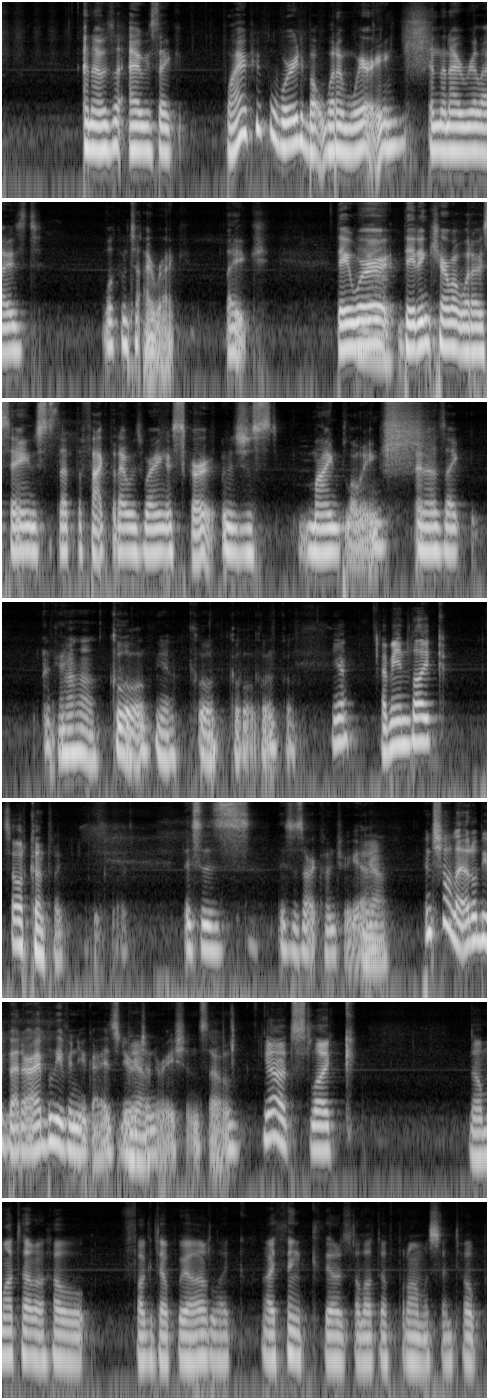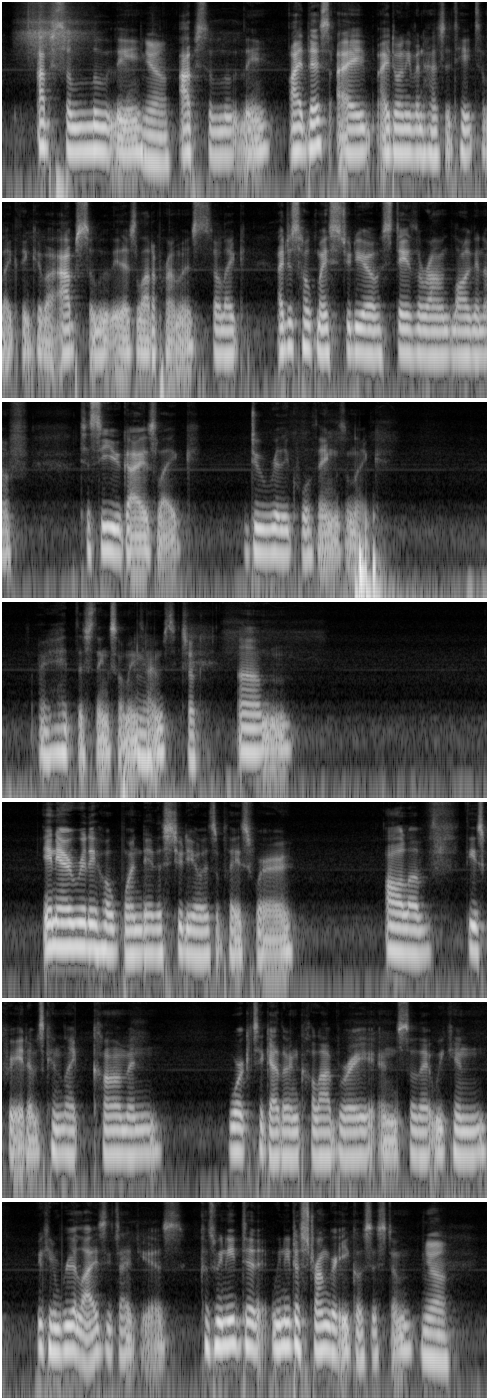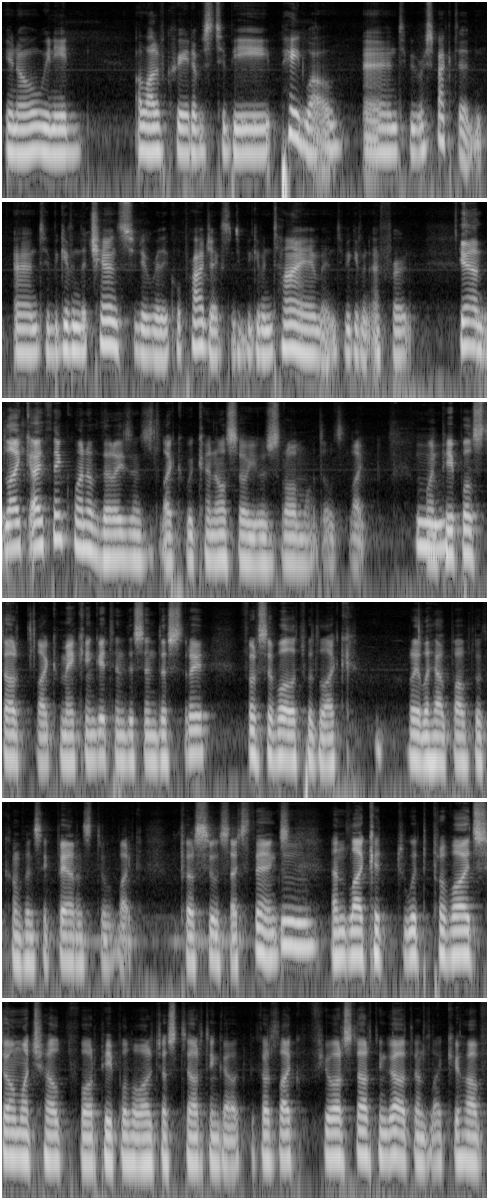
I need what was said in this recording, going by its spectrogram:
and I was I was like, why are people worried about what I'm wearing? And then I realized, welcome to Iraq, like. They were. Yeah. They didn't care about what I was saying. It's just that the fact that I was wearing a skirt was just mind blowing, and I was like, "Okay, Uh-huh. Cool. Cool. Yeah. Cool. Cool, Cool. cool, Cool. Cool. Yeah. I mean, like, it's our country. this is this is our country." Yeah. Yeah. Inshallah, it'll be better. I believe in you guys, your Yeah. generation. So Yeah. It's like, no matter how fucked up we are, like, I think there's a lot of promise and hope. absolutely, Yeah. absolutely. I this I I don't even hesitate to like think about. Absolutely, there's a lot of promise. So like, I just hope my studio stays around long enough to see you guys like do really cool things and like. I hit this thing so many Yeah, times. It's okay. Um, and I really hope one day the studio is a place where all of these creatives can like come and work together and collaborate, and so that we can we can realize these ideas because we need to we need a stronger ecosystem. Yeah. You know, we need a lot of creatives to be paid well and to be respected and to be given the chance to do really cool projects and to be given time and to be given effort. Yeah. And like, I think one of the reasons, like, we can also use role models. Like, when Mm. people start like making it in this industry first of all it would like really help out with convincing parents to like pursue such things Mm. and like it would provide so much help for people who are just starting out because like if you are starting out and like you have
